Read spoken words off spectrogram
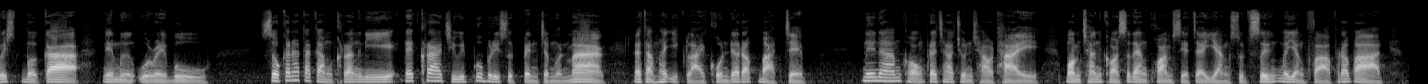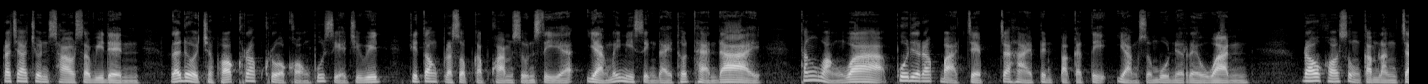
ริสเบอร์กาในเมืองอูเรบู โศกนาฏกรรมครั้งนี้ได้ฆ่าชีวิตผู้บริสุทธิ์เป็นจำนวนมาก และทำให้อีกหลายคนได้รับบาดเจ็บ ในนามของประชาชนชาวไทย หม่อมฉันขอแสดงความเสียใจอย่างสุดซึ้งมายังฝ่าพระบาท ประชาชนชาวสวีเดน และโดยเฉพาะครอบครัวของผู้เสียชีวิตที่ต้องประสบกับความสูญเสียอย่างไม่มีสิ่งใดทดแทนได้ ทั้งหวังว่าผู้ได้รับบาดเจ็บจะหายเป็นปกติอย่างสมบูรณ์ในเร็ววัน เราขอส่งกำลังใจ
